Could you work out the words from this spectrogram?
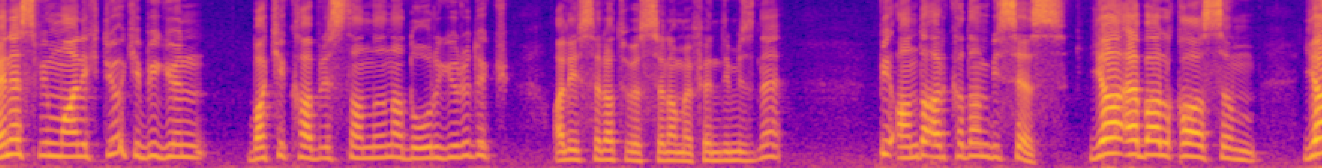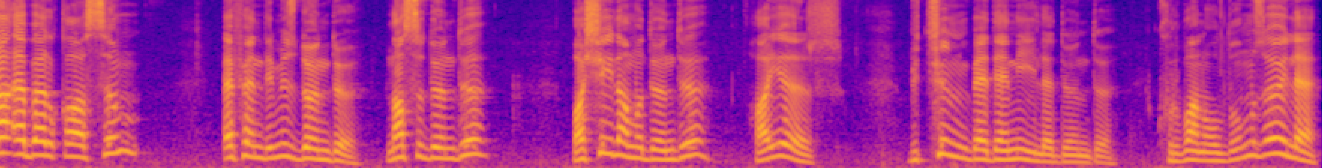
Enes bin Malik diyor ki bir gün Baki kabristanlığına doğru yürüdük. Aleyhissalatü vesselam efendimizle. Bir anda arkadan bir ses. Ya Ebel Kasım ya Ebel Kasım. Efendimiz döndü. Nasıl döndü? Başıyla mı döndü? Hayır. Bütün bedeniyle döndü. Kurban olduğumuz öyle.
